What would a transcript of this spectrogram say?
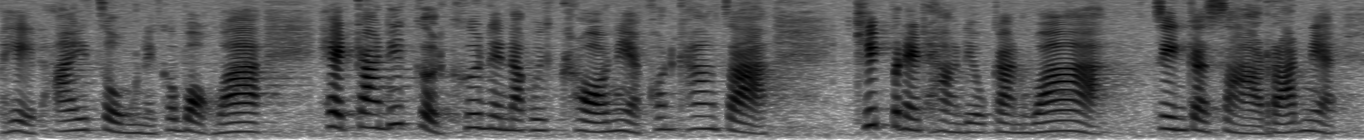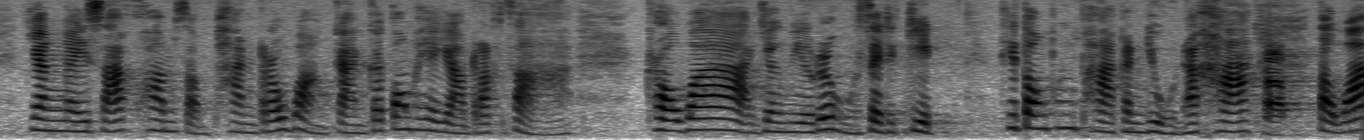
เพจไอ้จงเนี่ยก็บอกว่าเหตุการณ์ที่เกิดขึ้นในนักวิเคราะห์เนี่ยค่อนข้างจะคิดไปในทางเดียวกันว่า จีนกับสหรัฐเนี่ยยังไงซะความสัมพันธ์ระหว่างกันก็ต้องพยายามรักษา เพราะว่ายังมีเรื่องของเศรษฐกิจที่ต้องพึ่งพากันอยู่นะคะครับแต่ว่า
